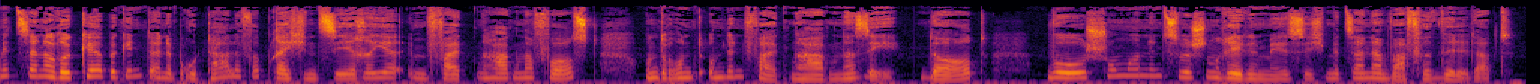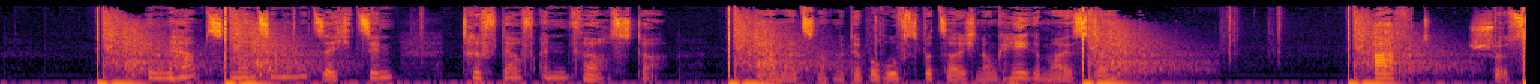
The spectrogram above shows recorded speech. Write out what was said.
Mit seiner Rückkehr beginnt eine brutale Verbrechensserie im Falkenhagener Forst und rund um den Falkenhagener See. Dort, wo Schumann inzwischen regelmäßig mit seiner Waffe wildert. Im Herbst 1916 trifft er auf einen Förster, damals noch mit der Berufsbezeichnung Hegemeister. Acht Schüsse.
